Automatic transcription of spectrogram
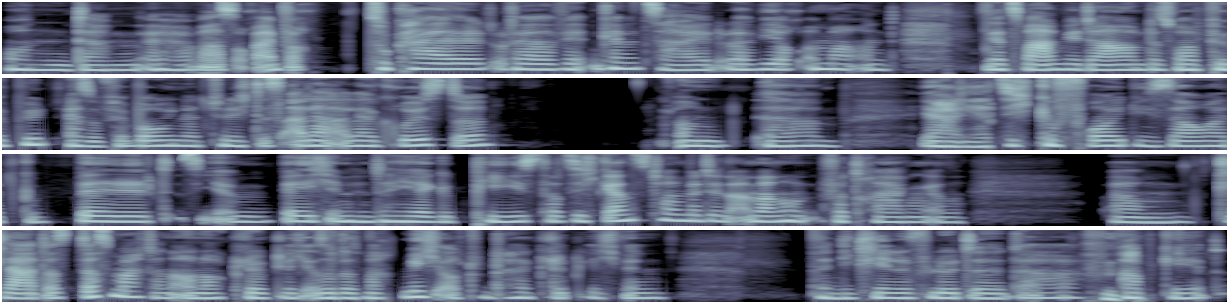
Und dann äh, war es auch einfach zu kalt oder wir hatten keine Zeit oder wie auch immer. Und jetzt waren wir da und das war für, also für Bowie natürlich das aller, allergrößte. Und ähm, ja, die hat sich gefreut, wie Sau, hat gebellt, ist ihrem Bällchen hinterher gepiest, hat sich ganz toll mit den anderen Hunden vertragen. Also ähm, klar, das, das macht dann auch noch glücklich. Also das macht mich auch total glücklich, wenn, wenn die kleine Flöte da abgeht.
